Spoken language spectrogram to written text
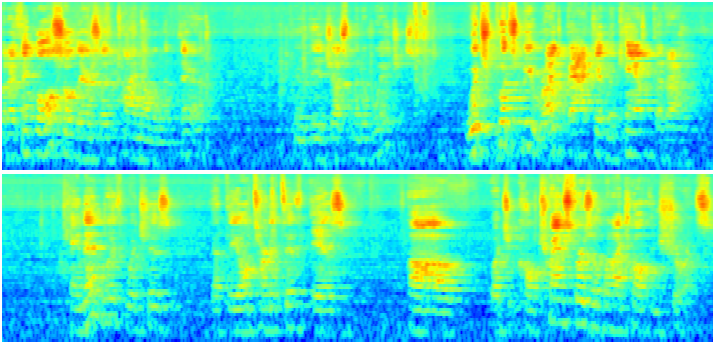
but I think also there's a time element there, you know, the adjustment of wages, which puts me right back in the camp that I came in with, which is that the alternative is uh, what you call transfers and what I call insurance,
